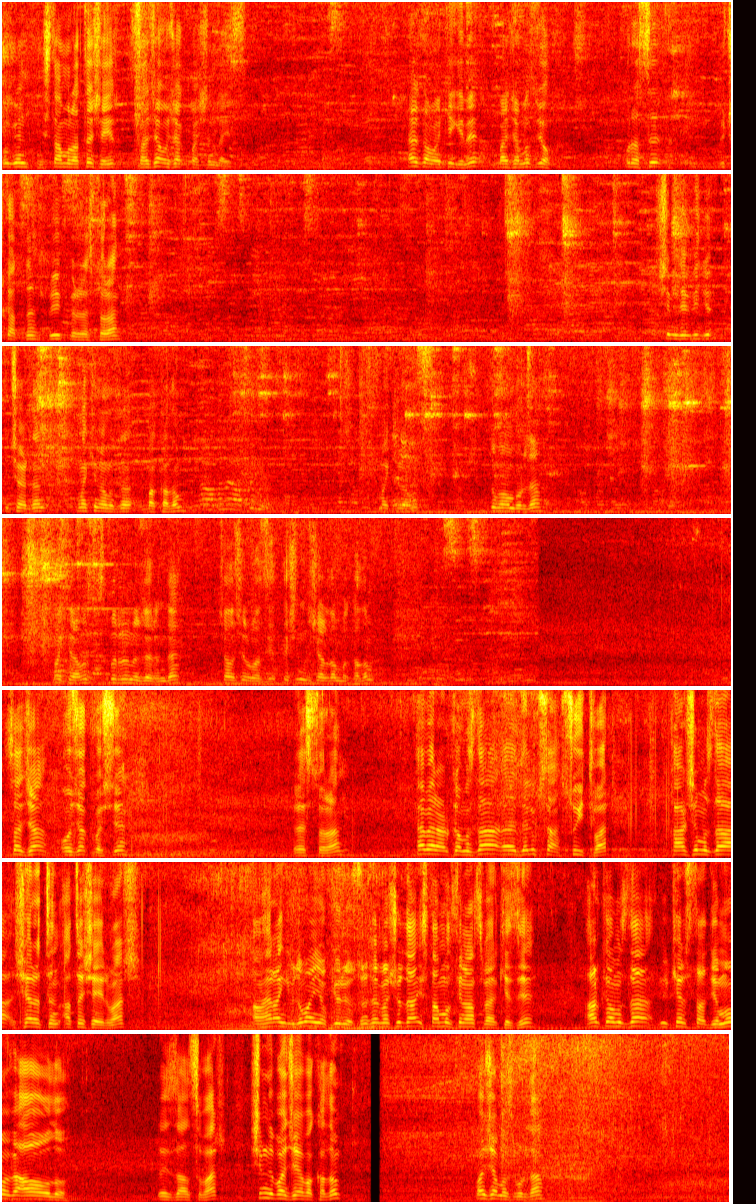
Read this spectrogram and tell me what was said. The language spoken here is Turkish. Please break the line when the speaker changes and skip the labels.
Bugün İstanbul Ataşehir Saca Ocak başındayız. Her zamanki gibi bacamız yok. Burası 3 katlı büyük bir restoran. Şimdi video içeriden makinamıza bakalım. Makinamız duman burada. Makinamız fırın üzerinde çalışır vaziyette. Şimdi dışarıdan bakalım. Saca Ocakbaşı restoran. Hemen arkamızda e, Deluxa Suite var. Karşımızda Sheraton Ataşehir var. Ama herhangi bir duman yok görüyorsunuz. Hemen şurada İstanbul Finans Merkezi. Arkamızda Ülker Stadyumu ve Ağaoğlu rezidansı var. Şimdi bacaya bakalım. Bacamız burada.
